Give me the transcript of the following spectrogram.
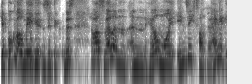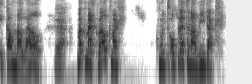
ik heb ook wel mee zitten... Dus dat was wel een, een heel mooi inzicht van... Ja. Eigenlijk, ik kan dat wel. Ja. Maar ik merk wel, ik, mag, ik moet opletten aan wie dat ik,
